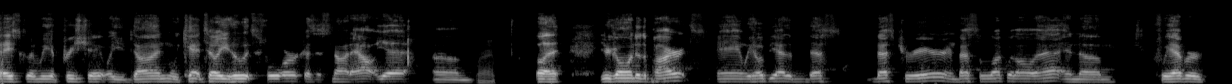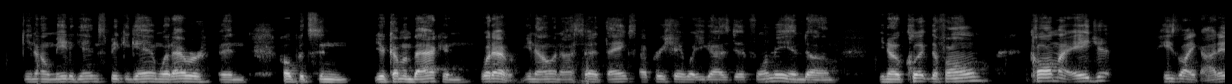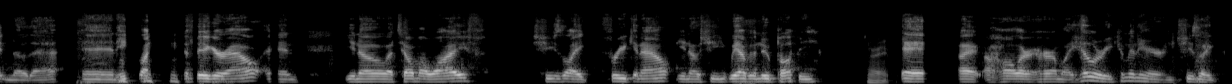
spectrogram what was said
basically we appreciate what you've done. We can't tell you who it's for because it's not out yet. Um, right. But you're going to the Pirates, and we hope you have the best best career and best of luck with all that. And um, if we ever, you know, meet again, speak again, whatever, and hope it's in you're coming back and whatever, you know. And I said thanks. I appreciate what you guys did for me, and um, you know, click the phone, call my agent. He's like, I didn't know that, and he's like to figure out. And you know, I tell my wife, she's like freaking out. You know, she we have a new puppy. Right. And I, I holler at her. I'm like, Hillary, come in here. And she's like,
